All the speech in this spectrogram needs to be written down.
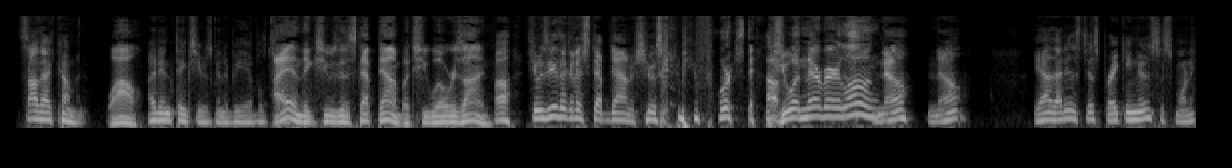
Saw that coming. Wow. I didn't think she was going to be able to. I didn't think she was going to step down, but she will resign. Uh, she was either going to step down or she was going to be forced out. She wasn't there very long. No, no. Yeah, that is just breaking news this morning.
